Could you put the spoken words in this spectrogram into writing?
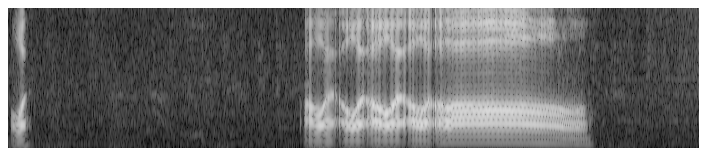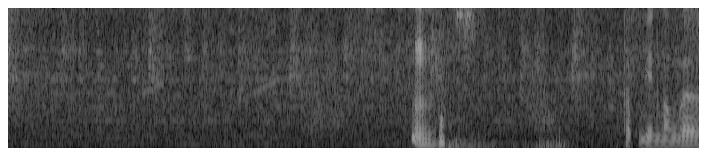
ôi ôi ôi ôi ôi biến ngóng gơ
